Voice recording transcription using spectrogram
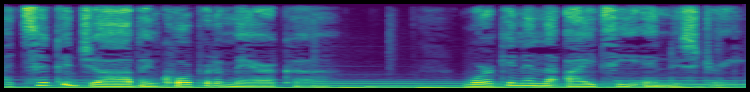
I took a job in corporate America working in the IT industry.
